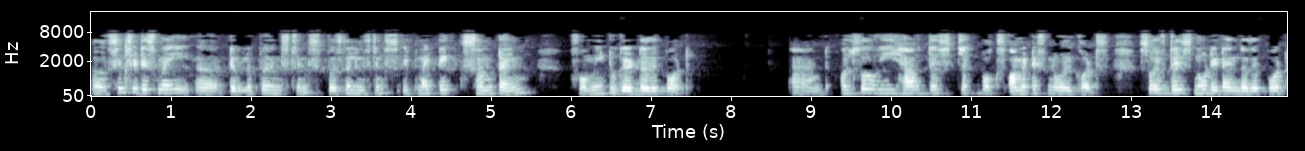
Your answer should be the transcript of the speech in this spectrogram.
Uh, since it is my uh, developer instance personal instance it might take some time for me to get the report and also we have this checkbox omit if no records. So if there is no data in the report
